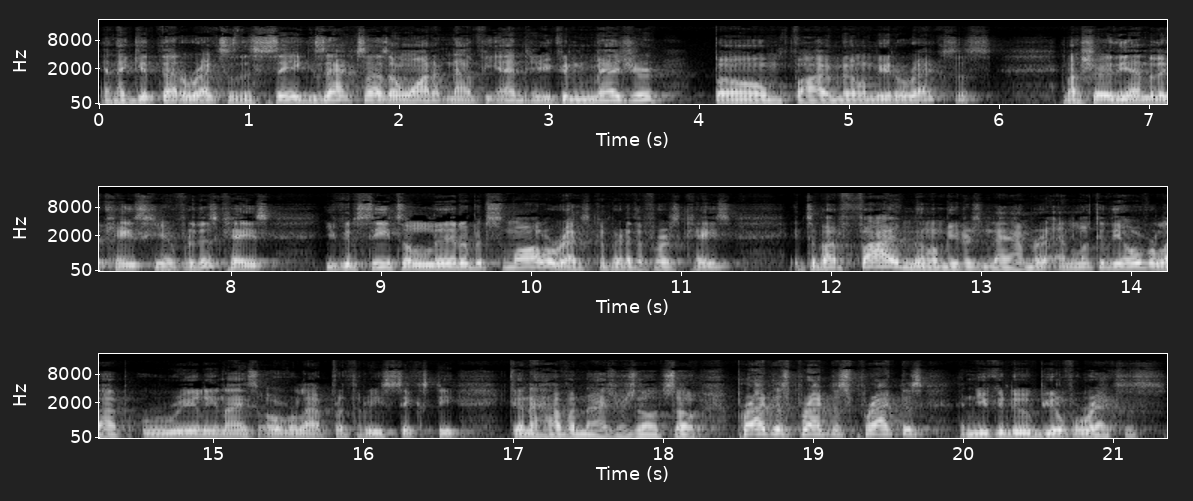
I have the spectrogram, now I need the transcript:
And I get that rhexis the same exact size I want it. Now at the end here, you can measure, boom, five millimeter rhexis. And I'll show you the end of the case here. For this case, you can see it's a little bit smaller rhexis compared to the first case. It's about five millimeters in diameter. And look at the overlap. Really nice overlap for 360. Gonna have a nice result. So practice, practice, practice, and you can do beautiful rhexis.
